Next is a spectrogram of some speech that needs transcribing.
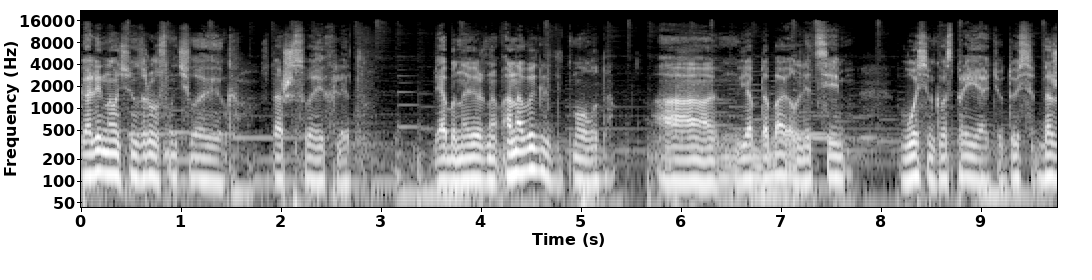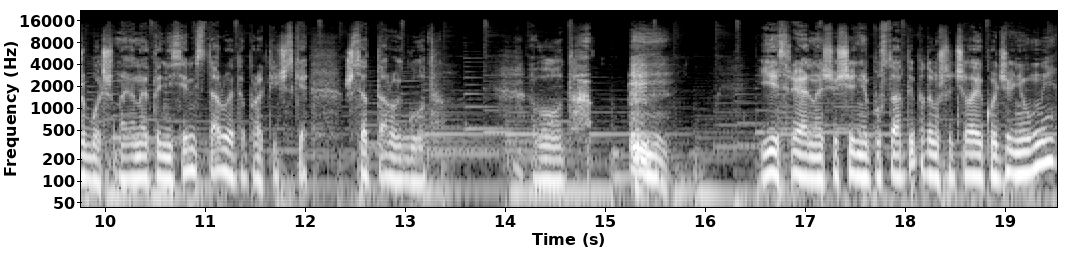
Галина очень взрослый человек, старше своих лет. Я бы, наверное, она выглядит молодо, а я бы добавил лет 7-8 к восприятию. То есть даже больше, наверное, это не 72-й, это практически 62-й год. Вот. Есть реальное ощущение пустоты, потому что человек очень умный,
